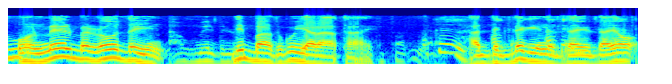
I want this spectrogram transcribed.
Oon meelba loo dayin. Ah, dib baad ugu yaraatahay. Ha degdegina daydayo.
